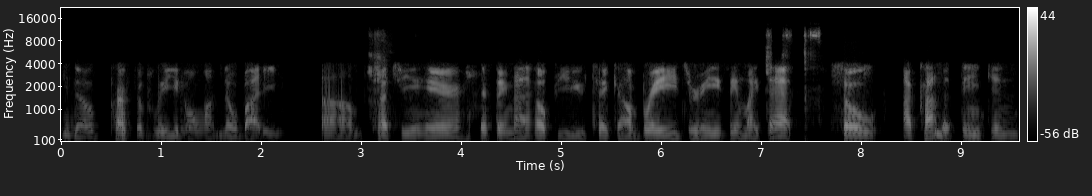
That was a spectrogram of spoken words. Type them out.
you know, preferably you don't want nobody um touching your hair if they not help you take out braids or anything like that. So I kind of thinking,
